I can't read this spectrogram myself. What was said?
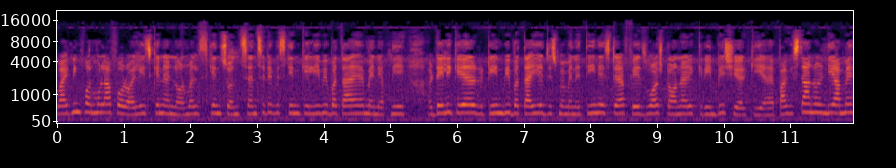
Whitening formula for oily skin and normal skin sensitive skin के लिए भी बताया है। मैंने अपनी डेली केयर रूटीन भी बताई है, जिसमें मैंने तीन step face wash toner cream भी शेयर किया है। पाकिस्तान और इंडिया में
